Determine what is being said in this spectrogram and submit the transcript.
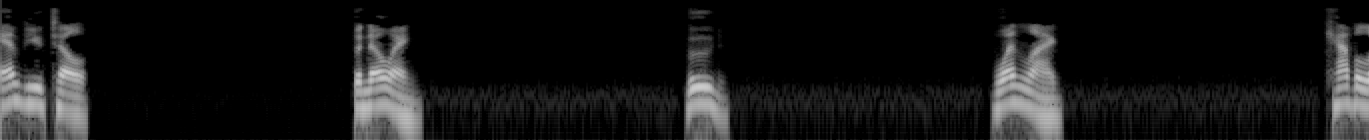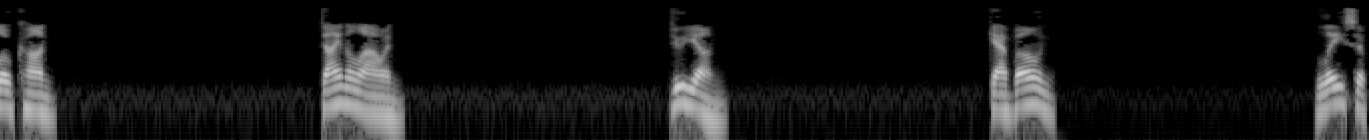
Ambuetel Banaoang Bued Buenlag Cabilocaan Dinalaoan Doyong. Gabon. Lasip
